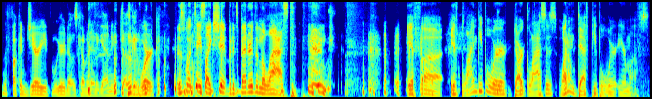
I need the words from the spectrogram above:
The fucking Jerry weirdo's coming in again. He does good work. This one tastes like shit, but it's better than the last. if uh if blind people wear dark glasses, why don't deaf people wear earmuffs?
